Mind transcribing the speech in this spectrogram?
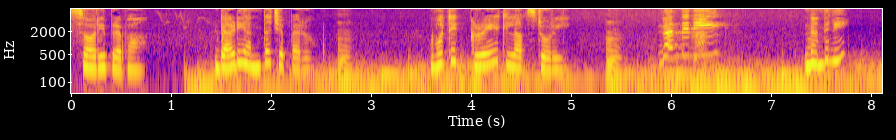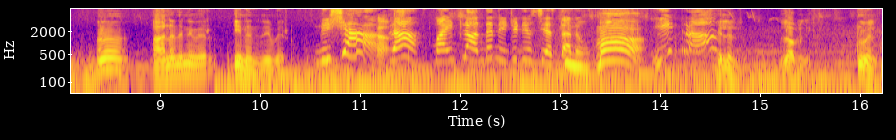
సారీ ప్రభా డాడీ అంతా చెప్పారు. What a great love story Nandini! Nandini? ఆనందిని వేరు ఈ నందిని వేరు. నిషా రా మా ఇంట్లో అందరిని ఇంట్రడ్యూస్ చేస్తాను. మా! ఏంట్రా? వెళ్ళు. లోపలికి. నువ్వు వెళ్ళు.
